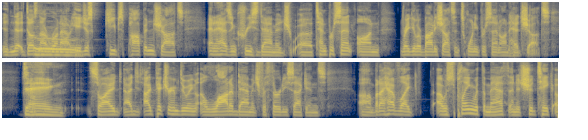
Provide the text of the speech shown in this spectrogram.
It, n- does not run out. He just keeps popping shots, and it has increased damage: uh, ten percent on regular body shots and twenty percent on headshots. So- Dang. so I, I I picture him doing a lot of damage for 30 seconds. Um, but I have like I was playing with the math and it should take a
